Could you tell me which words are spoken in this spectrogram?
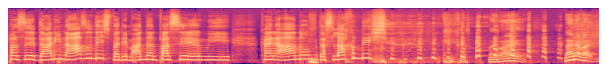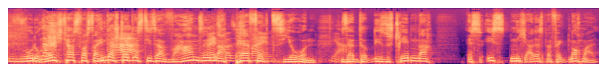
passt dir da die Nase nicht, bei dem anderen passt dir irgendwie, keine Ahnung, das Lachen nicht. Bei- Nein, aber wo du recht hast, was dahinter Ja. steckt, ist dieser Wahnsinn Weiß, nach. Perfektion. Ja. Dieser, dieses Streben nach, es ist nicht alles perfekt. Nochmal,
